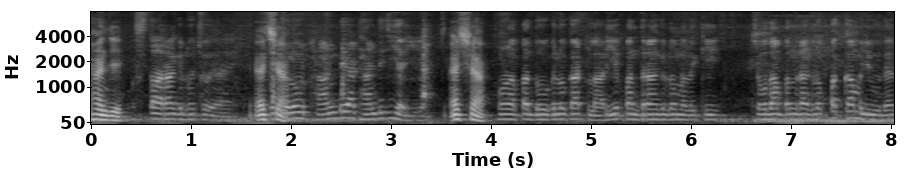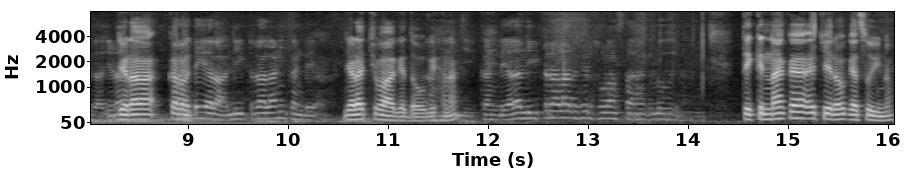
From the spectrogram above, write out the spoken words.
ਹਾਂਜੀ। 17 ਕਿਲੋ ਚੋਇਆ ਹੈ ਅੱਛਾ। ਚਲੋ ਠੰਡ ਆ ਠੰਡ 'ਚ ਹੀ ਆਈ ਆ। ਅੱਛਾ। ਹੁਣ ਆਪਾਂ 2 ਕਿਲੋ ਘੱਟ ਲਾ ਲਈਏ 15 ਕਿਲੋ ਮਤਲਬ ਕਿ 14 15 ਕਿਲੋ ਪੱਕਾ ਮੌਜੂਦ ਹੈਗਾ ਜਿਹੜਾ ਜਿਹੜਾ ਘਰੋਂ ਕੰਡੇ ਵਾਲਾ ਲੀਟਰ ਵਾਲਾ ਨਹੀਂ ਕੰਡੇ ਵਾਲਾ। ਜਿਹੜਾ ਚਵਾ ਕੇ ਦੋਗੇ ਹਨਾ? ਹਾਂਜੀ ਕੰਡੇ ਵਾਲਾ ਲੀਟਰ ਵਾਲਾ ਤਾਂ ਫਿਰ 16 17 ਕਿਲੋ ਹੋ ਜਾਣਾ। ਤੇ ਕਿੰਨਾ ਕੁ ਚਿਰ ਹੋ ਗਿਆ ਸੂਈ ਨੂੰ?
